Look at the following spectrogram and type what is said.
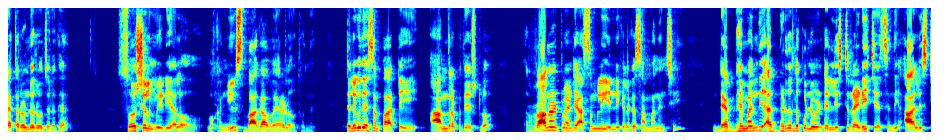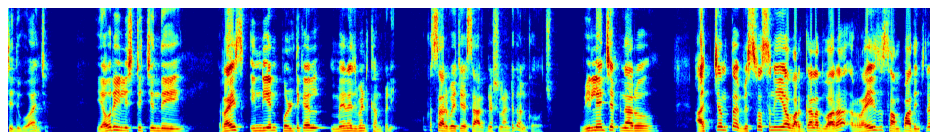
గత రెండు రోజులుగా సోషల్ మీడియాలో ఒక న్యూస్ బాగా వైరల్ అవుతుంది. తెలుగుదేశం పార్టీ ఆంధ్రప్రదేశ్లో రానున్నటువంటి అసెంబ్లీ ఎన్నికలకు సంబంధించి డెబ్భై మంది అభ్యర్థులకు ఉన్నటువంటి లిస్ట్ రెడీ చేసింది. ఆ లిస్ట్ ఇదిగో అని చెప్పి. ఎవరు ఈ లిస్ట్ ఇచ్చింది? Rise Indian Political Management company. ఒక సర్వే చేసే ఆర్గనైజేషన్ లాంటిది అనుకోవచ్చు. వీళ్ళు ఏం చెప్పినారు? అత్యంత విశ్వసనీయ వర్గాల ద్వారా రైజ్ సంపాదించిన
